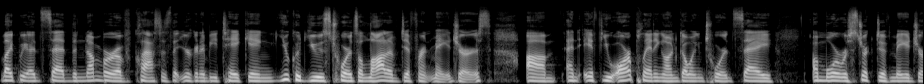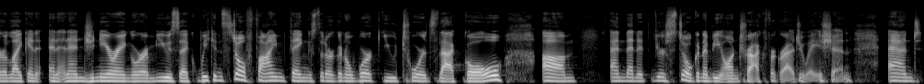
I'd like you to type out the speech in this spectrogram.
Like we had said, the number of classes that you're going to be taking, you could use towards a lot of different majors. Um, and if you are planning on going towards, say, a more restrictive major like an, an, engineering or a music, we can still find things that are going to work you towards that goal. Um, and then it, you're still going to be on track for graduation. And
